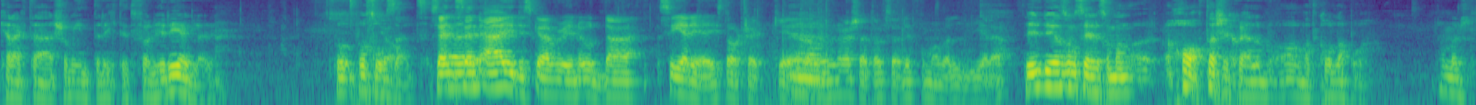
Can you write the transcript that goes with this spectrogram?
karaktär som inte riktigt följer regler. På, på så Ja. sätt. Sen, Eh, sen är ju Discovery en udda serie i Star Ja. Trek-universet också. Det får man väl ge det. det, är- det är en sån serie som man hatar sig själv av att kolla på. Ja men,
